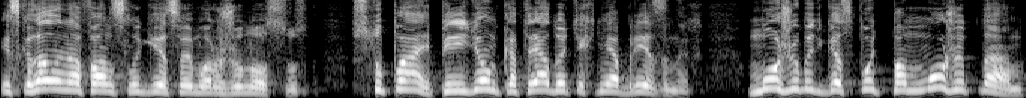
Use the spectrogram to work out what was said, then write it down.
И сказал Инофан слуге своему оруженосцу, ступай, перейдем к отряду этих необрезанных. Может быть, Господь поможет нам,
